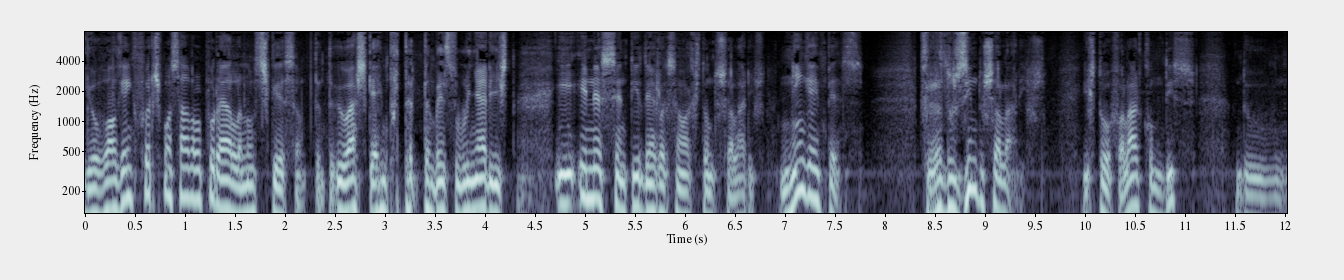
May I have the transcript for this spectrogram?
E houve alguém que foi responsável por ela, não se esqueçam. Portanto, eu acho que é importante também sublinhar isto. E, e nesse sentido, em relação à questão dos salários, ninguém pense que reduzindo os salários, e estou a falar, como disse, do,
